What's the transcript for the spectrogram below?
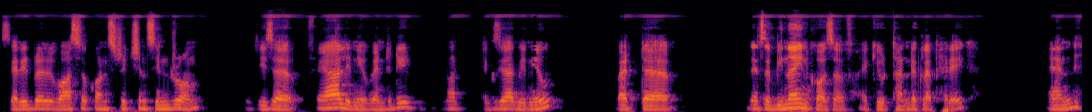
cerebral vasoconstriction syndrome, which is a fairly new entity, not exactly new, but uh, that's a benign cause of acute thunderclap headache. And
